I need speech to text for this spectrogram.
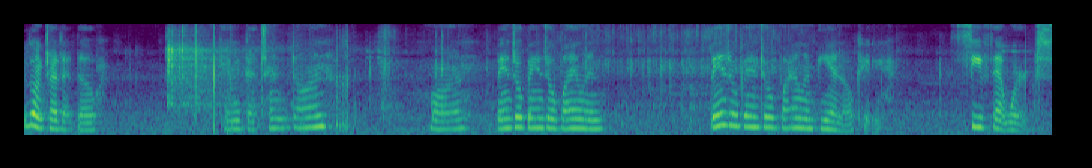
We're gonna try that though. Okay, we got turned on. Come on. Banjo, banjo, violin. Banjo, banjo, violin, piano. Okay. See if that works.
